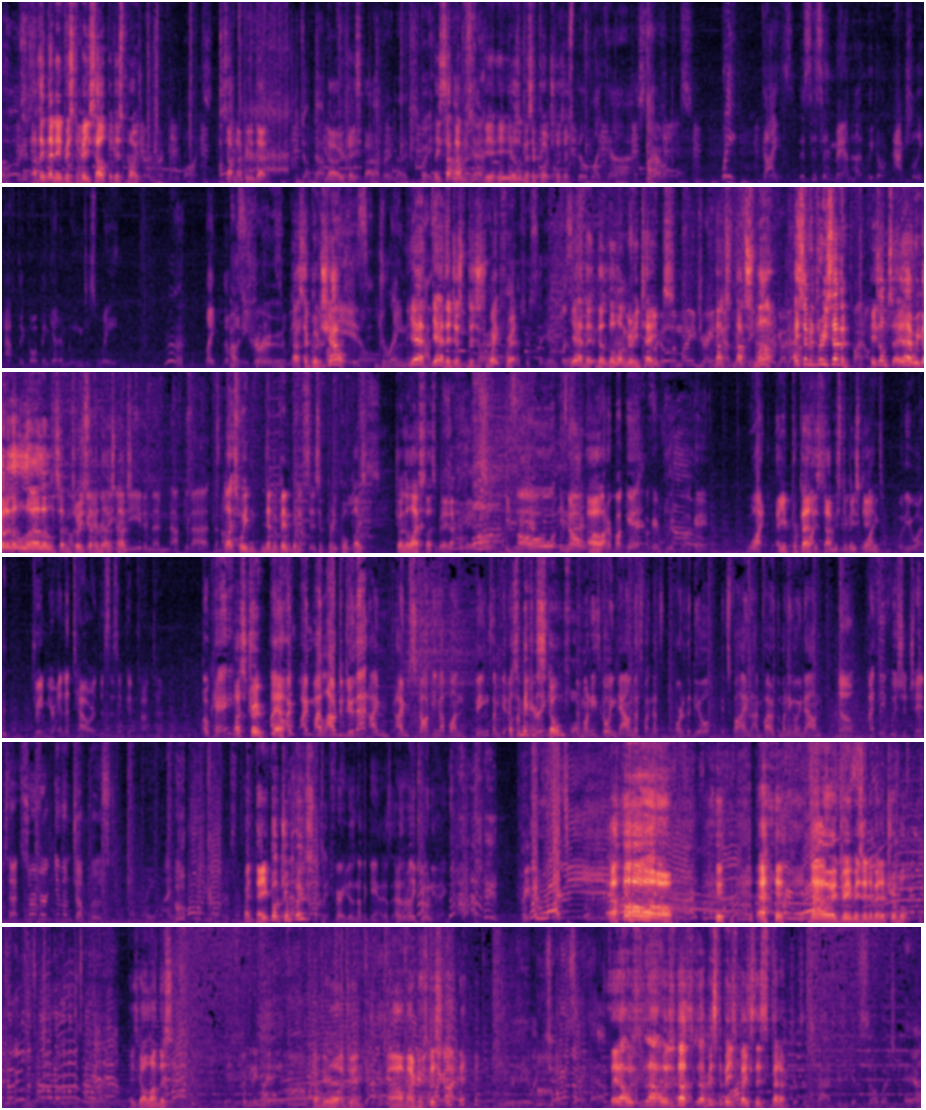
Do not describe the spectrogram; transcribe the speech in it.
Oh, I think they need Mr. Beast's help at this point. George, George, give me blocks. Oh. Sapnap, are you dead? He jumped down. No, and okay, killed me. survived. Not very nice. Wait. At least Sapnap, Yeah. he, he doesn't miss a clutch, does he? Just build like a, a I have- staircase. Wait, guys, this isn't manhunt. We don't actually have to go up and get him. We can just wait. Huh. Like the That's money true. drains, so we That's a good get The the shout. is draining. Yeah, yeah. They just they just Alright, wait for it. Let's just sit here and chill. Yeah, the, the, the longer he takes, all the money draining that's that's smart. Go. Hey, seven three seven. He's on. Yeah, we got a little uh, little I'll seven just three get seven there. That's nice. need, and then after that, then Like Sweden, never been, but it's, it's a pretty cool place. Join the life lesson pay. That could be it. Cool. He's dead. Oh no! Oh. Water bucket. Okay. Okay. What? Are you prepared What? this time, Mr. Beast Gaming? What? What do you want? Dream, you're in a tower. This isn't good content. Okay. That's true. I, Yeah. I'm, I'm allowed to do that. I'm I'm stocking up on things. I'm getting. What's he making stone for? The money's going down. That's fine. That's part of the deal. It's fine. I'm fine with the money going down. No, I think we should change that. Server, give him jump boost. Wait, what? Oh my god! Wait, they've got jump boost. To be fair, he doesn't know the game. That doesn't, that doesn't really do anything. Wait, Wait, what? Oh! now uh, Dream is in a bit of trouble. He's got to land this. Wait, did he fall? Grab your water, Dream. Oh my goodness. God. See, that was that was that's uh, Mr. Beast makes this better. Just as fast because you get so much air.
